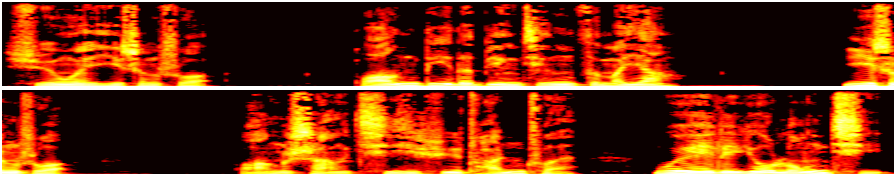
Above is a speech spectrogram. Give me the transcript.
询问医生说：“皇帝的病情怎么样？”医生说：“皇上气虚喘喘，胃里又隆起，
